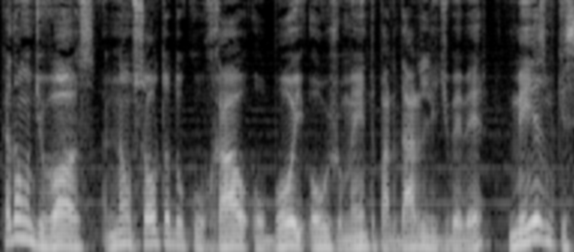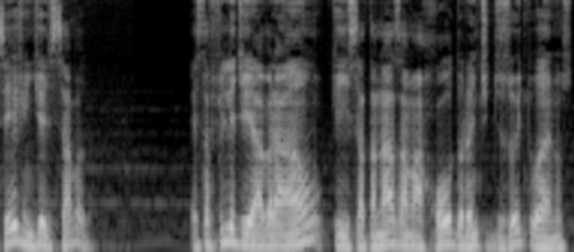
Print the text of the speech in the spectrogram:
Cada um de vós não solta do curral o boi ou o jumento para dar-lhe de beber, mesmo que seja em dia de sábado? Esta filha de Abraão, que Satanás amarrou durante 18 anos,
